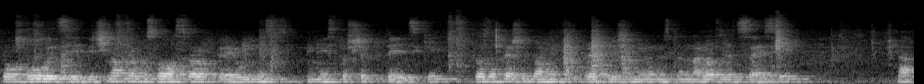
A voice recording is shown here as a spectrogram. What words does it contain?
по вулиці Вічна промислова 43 у міс- місто Шептицький. Хто за те, щоб даний проект рішення винести на розгляд сесії? Так.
